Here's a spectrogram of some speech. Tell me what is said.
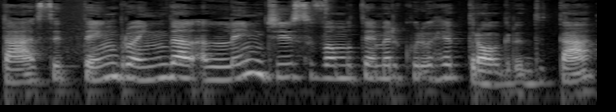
tá? Setembro ainda, além disso, vamos ter Mercúrio retrógrado, tá?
